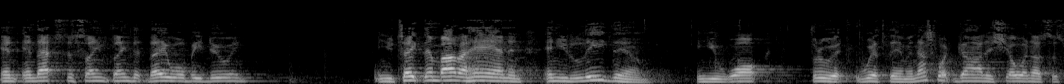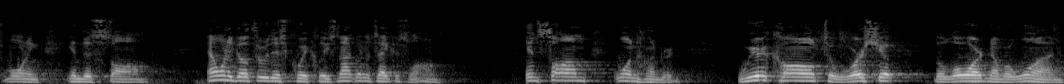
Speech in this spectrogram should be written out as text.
and, and that's the same thing that they will be doing. And you take them by the hand and, and you lead them and you walk through it with them. And that's what God is showing us this morning in this psalm. And I want to go through this quickly. It's not going to take us long. In Psalm 100, we're called to worship the Lord, number one,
